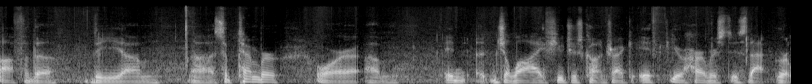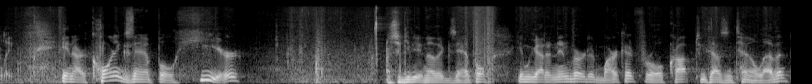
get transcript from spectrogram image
off of the, the um, uh, September or um, in July futures contract if your harvest is that early. In our corn example here, to give you another example, Again, we got an inverted market for old crop 2010-11.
